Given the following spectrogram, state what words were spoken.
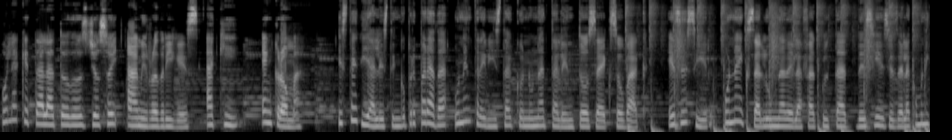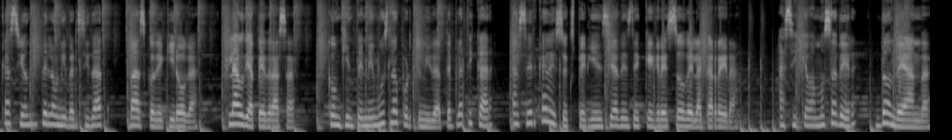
Hola, ¿qué tal a todos? Yo soy Ami Rodríguez, aquí en Croma. Este día les tengo preparada una entrevista con una talentosa exovac, es decir, una exalumna de la Facultad de Ciencias de la Comunicación de la Universidad Vasco de Quiroga, Claudia Pedraza, con quien tenemos la oportunidad de platicar acerca de su experiencia desde que egresó de la carrera. Así que vamos a ver dónde anda.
